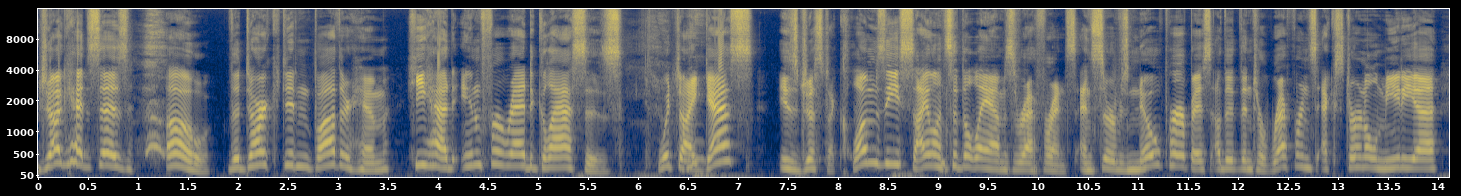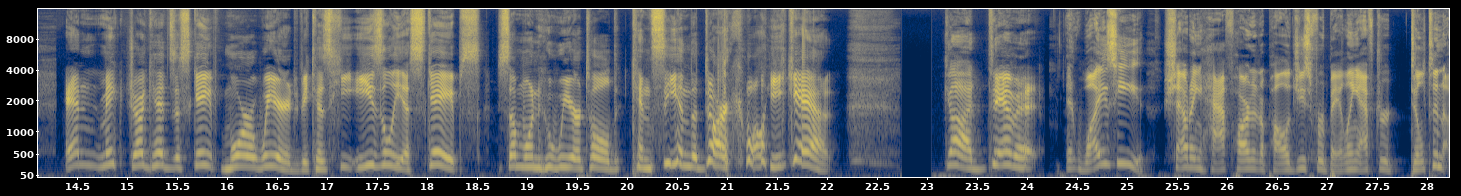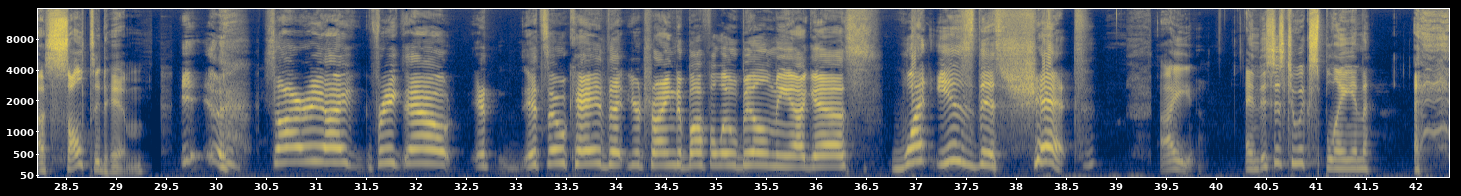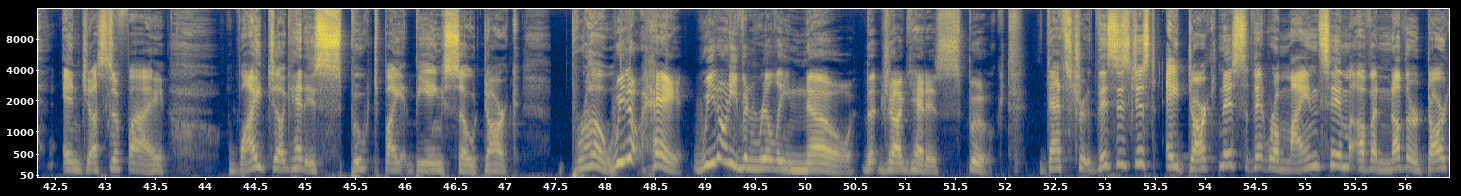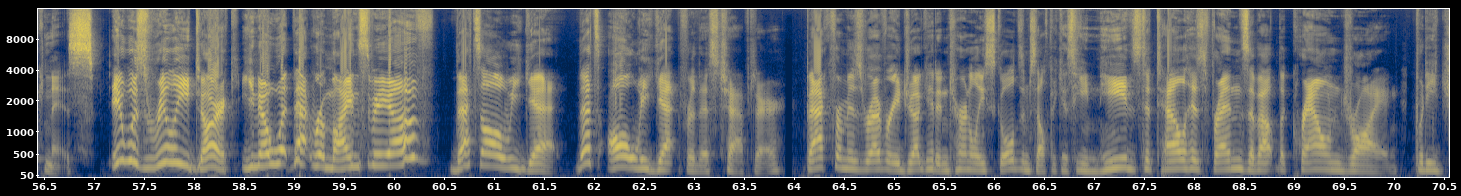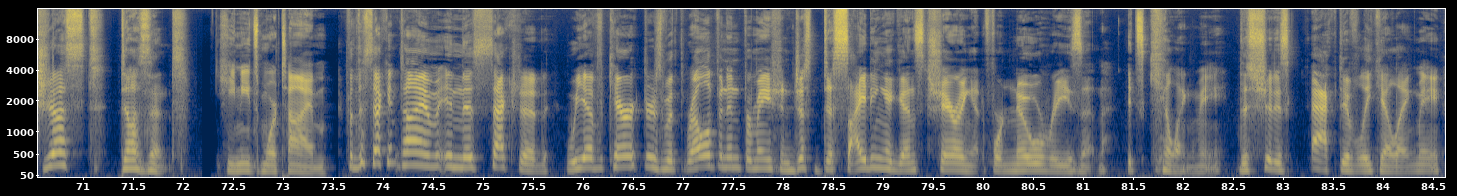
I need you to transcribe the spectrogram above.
Jughead says, "Oh, the dark didn't bother him. He had infrared glasses." Which I hmm. guess is just a clumsy Silence of the Lambs reference and serves no purpose other than to reference external media and make Jughead's escape more weird because he easily escapes someone who we are told can see in the dark while he can't. God damn it. And why is he shouting half hearted apologies for bailing after Dilton assaulted him? sorry, I freaked out. It, it's okay that you're trying to Buffalo Bill me, I guess. What is this shit? I and this is to explain and justify why Jughead is spooked by it being so dark. Bro, we don't hey, we don't even really know that Jughead is spooked. That's true. This is just a darkness that reminds him of another darkness. It was really dark. You know what that reminds me of? That's all we get. That's all we get for this chapter. Back from his reverie, Jughead internally scolds himself because he needs to tell his friends about the crown drawing, but he just doesn't. He needs more time. For the second time in this section, we have characters with relevant information just deciding against sharing it for no reason. It's killing me. This shit is actively killing me.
